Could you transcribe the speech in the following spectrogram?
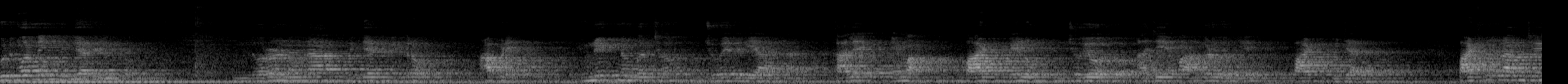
ગુડ મોર્નિંગ વિદ્યાર્થી મિત્રો. ધોરણ નવના વિદ્યાર્થી મિત્રો, આપણે યુનિટ નંબર છ જોઈ રહ્યા હતા. કાલે એમાં પાર્ટ પહેલો જોયો હતો. આજે એમાં આગળ વધીએ પાર્ટ બીજા તરફ પાઠનું નામ છે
